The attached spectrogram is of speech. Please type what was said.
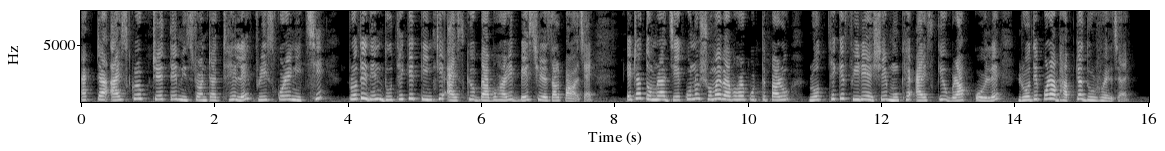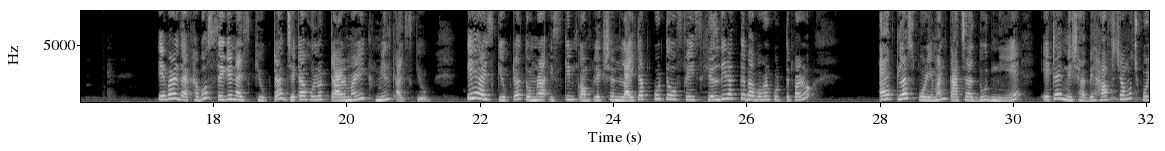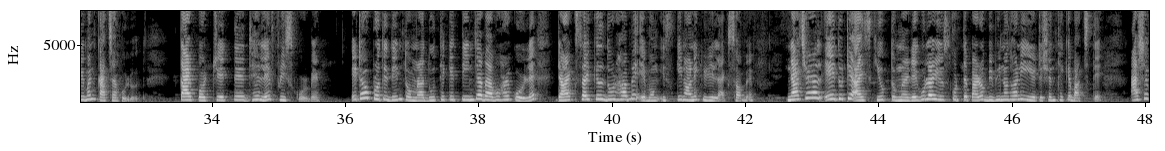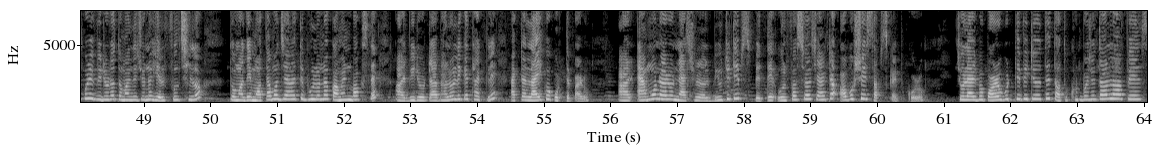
একটা আইসক্রিপ ট্রেতে মিশ্রণটা ঢেলে ফ্রিজ করে নিচ্ছি। প্রতিদিন দু থেকে তিনটি আইস কিউব ব্যবহারে বেস্ট রেজাল্ট পাওয়া যায়। এটা তোমরা যে কোনো সময় ব্যবহার করতে পারো। রোদ থেকে ফিরে এসে মুখে আইস কিউব রাপ করলে রোদে পড়া ভাবটা দূর হয়ে যায়। এবার দেখাবো সেকেন্ড আইস কিউবটা যেটা হলো টার্মারিক মিল্ক আইস কিউব এই আইস কিউবটা তোমরা স্কিন কমপ্লেকশন লাইট আপ করতে ও ফেস হেলদি রাখতে ব্যবহার করতে পারো। এক গ্লাস পরিমাণ কাঁচা দুধ নিয়ে এটাই মেশাবে হাফ চামচ পরিমাণ কাঁচা হলুদ। তারপর ট্রেতে ঢেলে ফ্রিজ করবে। এটাও প্রতিদিন তোমরা দু থেকে তিনটা ব্যবহার করলে ডার্ক সার্কেল দূর হবে এবং স্কিন অনেক রিল্যাক্স হবে। ন্যাচারাল এই দুটি আইস কিউব তোমরা রেগুলার ইউজ করতে পারো বিভিন্ন ধরনের ইরিটেশন থেকে বাঁচতে। আশা করি ভিডিওটা তোমাদের জন্য হেল্পফুল ছিল। তোমাদের মতামত জানাতে ভুলো না কমেন্ট বক্সে আর ভিডিওটা ভালো লেগে থাকলে একটা লাইকও করতে পারো। আর এমন আরও ন্যাচারাল বিউটি টিপস পেতে উলফাসল চ্যানেলটা অবশ্যই সাবস্ক্রাইব করো। চলে আসব পরবর্তী ভিডিওতে ততক্ষণ পর্যন্ত আল্লাহ হাফেজ।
